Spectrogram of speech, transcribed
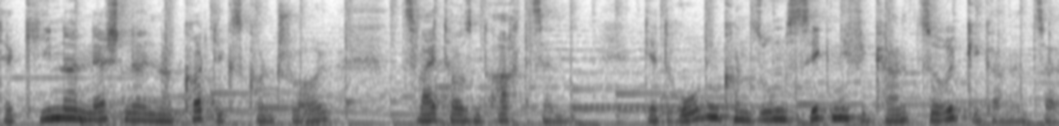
der China National Narcotics Control 2018 der Drogenkonsum signifikant zurückgegangen sei,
